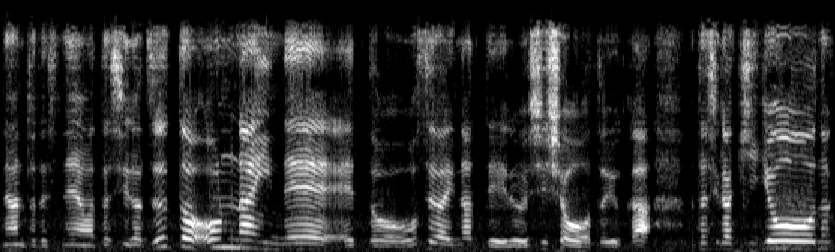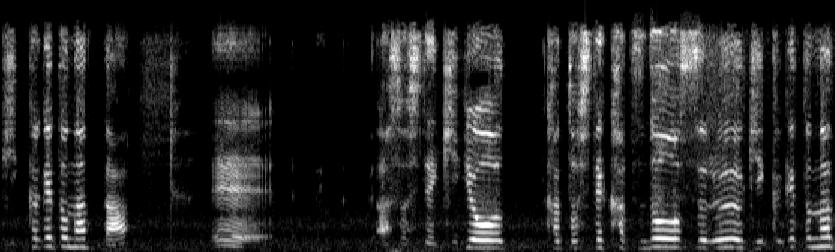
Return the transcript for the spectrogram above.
なんとですね、私がずっとオンラインで、えっと、お世話になっている師匠というか、私が起業のきっかけとなった、えー、あそして起業家として活動するきっかけとなっ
